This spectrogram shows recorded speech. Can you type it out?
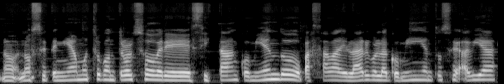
no, no se tenía mucho control sobre si estaban comiendo o pasaba de largo la comida, entonces había,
